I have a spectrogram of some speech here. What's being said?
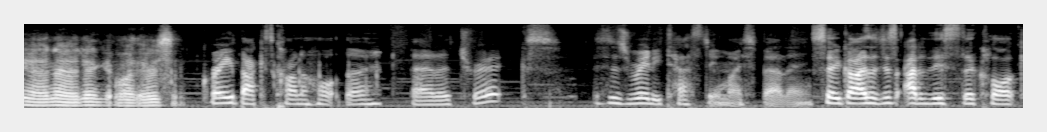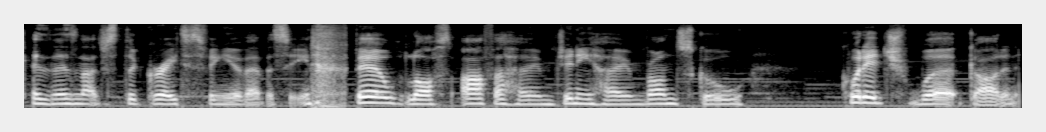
Yeah, no, I don't get why there isn't. Greyback is kind of hot though. Bellatrix. This is really testing my spelling. So guys, I just added this to the clock, and isn't that just the greatest thing you've ever seen? Bill, lost, Arthur home, Ginny home, Ron school, Quidditch, work, garden.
